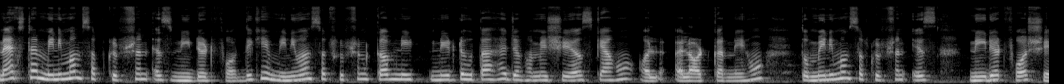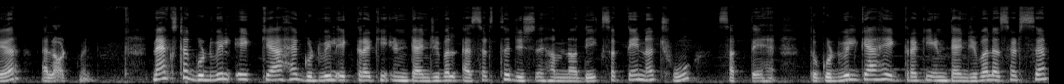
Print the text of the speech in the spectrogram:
नेक्स्ट है minimum subscription is needed for देखिए मिनिमम सब्सक्रिप्शन कब नीड होता है? जब हमें शेयर्स क्या हों? और अलॉट करने हों तो minimum subscription is needed for share allotment next है गुडविल एक क्या है? गुडविल एक तरह की इंटेंजिबल एसेट्स है जिसे हम ना देख सकते हैं ना छू सकते हैं। तो गुडविल क्या है? एक तरह की इंटेंजिबल एसेट्स है।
